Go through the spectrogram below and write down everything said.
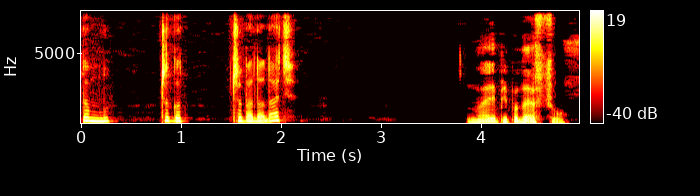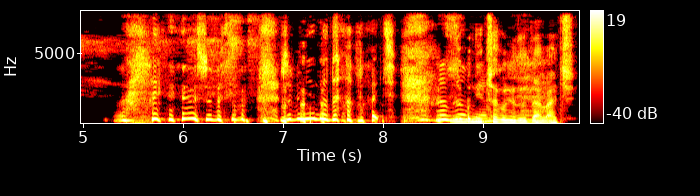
to mu czego trzeba dodać? Najlepiej po deszczu. żeby, sobie, żeby nie dodawać. Żeby Rozumiem. niczego nie dodawać.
